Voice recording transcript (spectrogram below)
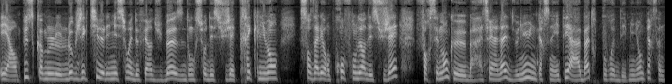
Et en plus, comme l'objectif de l'émission est de faire du buzz, donc sur des sujets très clivants, sans aller en profondeur des sujets, forcément que bah, Cyril Hanouna est devenu une personnalité à abattre pour des millions de personnes.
